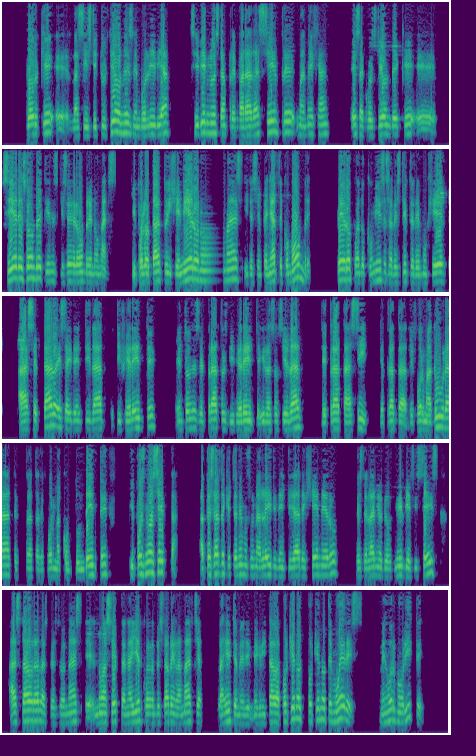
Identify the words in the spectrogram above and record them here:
porque las instituciones en Bolivia, si bien no están preparadas, siempre manejan esa cuestión de que si eres hombre, tienes que ser hombre no más y por lo tanto ingeniero no más y desempeñarte como hombre. Pero cuando comienzas a vestirte de mujer, a aceptar esa identidad diferente, entonces el trato es diferente y la sociedad te trata así, te trata de forma dura, te trata de forma contundente y pues no acepta. A pesar de que tenemos una ley de identidad de género desde el año 2016, hasta ahora las personas eh, no aceptan. Ayer cuando estaba en la marcha la gente me, gritaba, ¿por qué, no, ¿por qué no te mueres? Mejor morite,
